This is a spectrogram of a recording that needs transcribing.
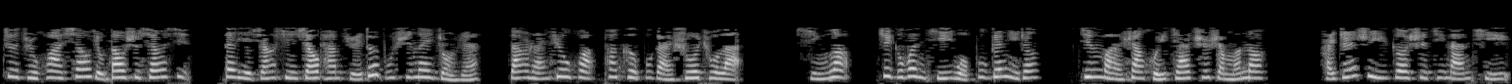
这句话萧九倒是相信，但也相信萧谈绝对不是那种人。当然，这话他可不敢说出来。行了，这个问题我不跟你争。今晚上回家吃什么呢？还真是一个世纪难题。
